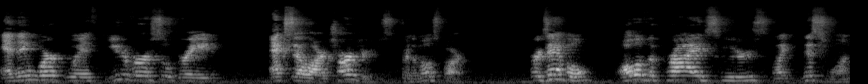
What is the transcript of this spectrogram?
and they work with universal grade XLR chargers for the most part. For example, all of the Pride scooters, like this one,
